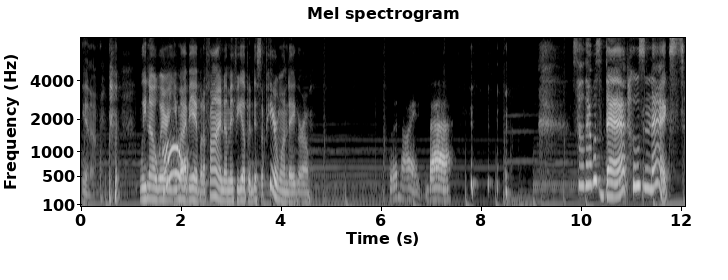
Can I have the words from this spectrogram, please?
you know, we know where oh. you might be able to find him if you up and disappear one day, girl. Good night. Bye. so that was that. Who's next?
